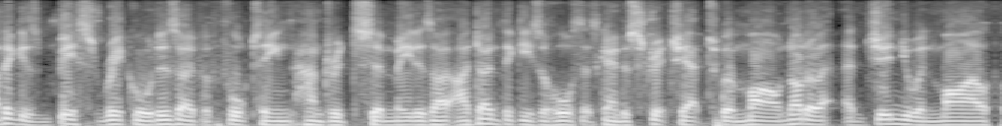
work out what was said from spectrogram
I think his best record is over 1400 uh, metres. I, I, don't think he's a horse that's going to stretch out to a mile, not a, a genuine mile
